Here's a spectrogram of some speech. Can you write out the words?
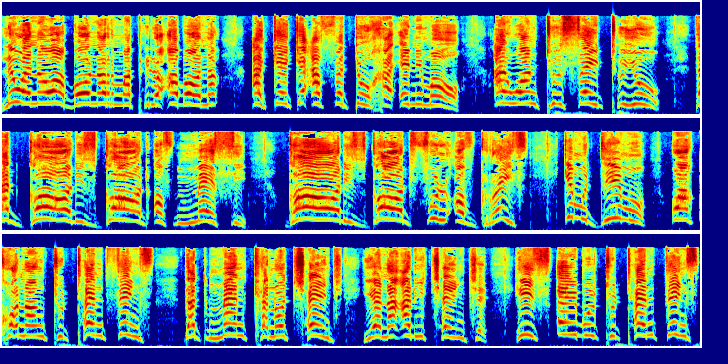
Le wena wa bona gore maphelo a bona a keke a fetoga anymore. I want to say to you that god is god of mercy. God is god full of grace. Ke modimo o a kgonang to turn things that man cannot change. Yena a di change. He is able to turn things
